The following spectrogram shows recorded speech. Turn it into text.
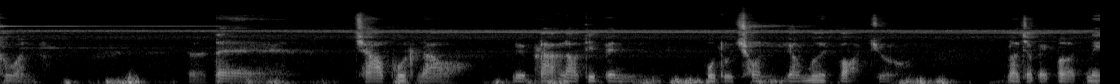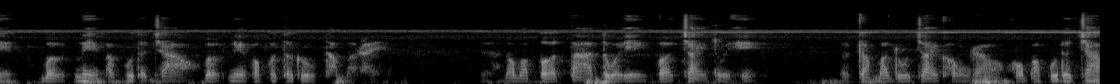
ถ้วน แต่ชาวพุทธเรา หรือพระเราที่เป็นปุถุชนยังมืดบอดอยู่ เราจะไปเปิดเนตร เบิกเนพระพุทธเจ้า เบิกเนพระพุทธรูปทำอะไร เรามาเปิดตาตัวเอง เปิดใจตัวเองกลับมาดูใจของเราของพระพุทธเจ้า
